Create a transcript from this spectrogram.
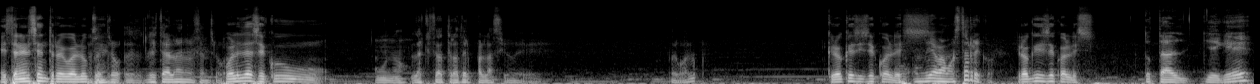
Está en el centro de Guadalupe. centro- eh, literalmente en el centro. ¿Cuál es la CQ1? La que está atrás del palacio de, de Guadalupe. Creo que sí sé cuál es. Un día vamos, está rico. Creo que sí sé cuál es. Total, llegué.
